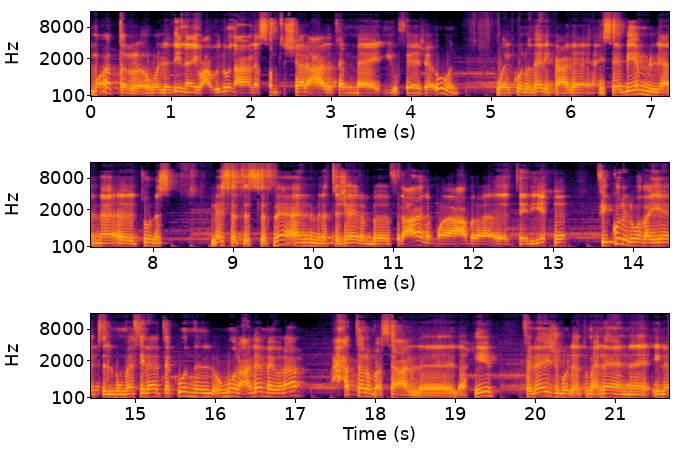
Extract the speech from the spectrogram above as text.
مؤطر والذين يعولون على صمت الشارع عادة ما يفاجؤون ويكون ذلك على حسابهم لأن تونس ليست استثناء من التجارب في العالم وعبر التاريخ. في كل الوضعيات المماثلة تكون الأمور على ما يرام حتى ربع ساعة الأخير فلا يجب الاطمئنان إلى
